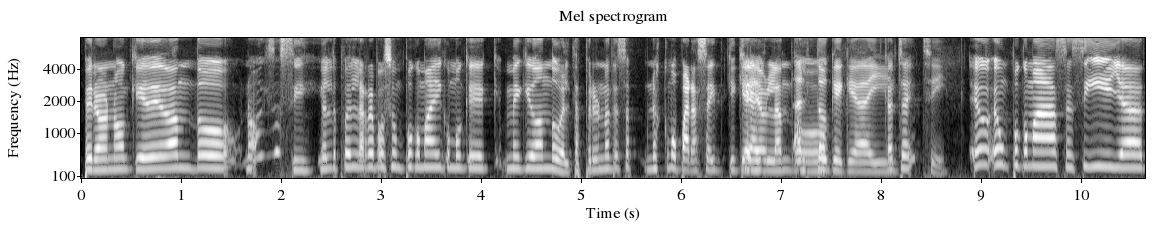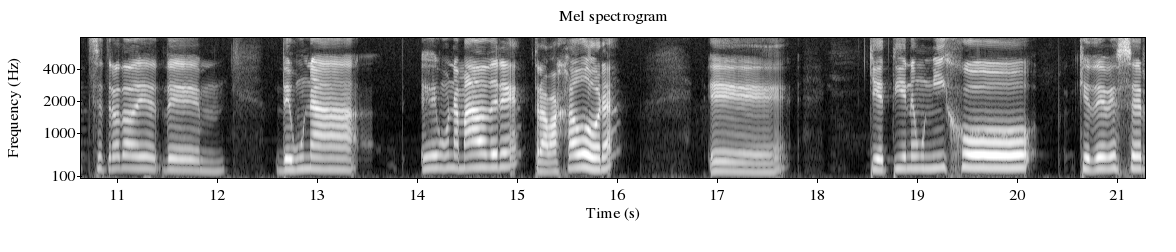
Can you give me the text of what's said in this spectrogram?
pero no quedé dando. No, quizás sí. Y él después la reposé un poco más y como que me quedo dando vueltas, pero no es, de esas- no es como Parasite que Que queda al, hablando. al toque queda ahí. ¿Cachai? Sí. Es, es un poco más sencilla. Se trata de, de, de una. Es de una madre trabajadora eh, que tiene un hijo que debe ser.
